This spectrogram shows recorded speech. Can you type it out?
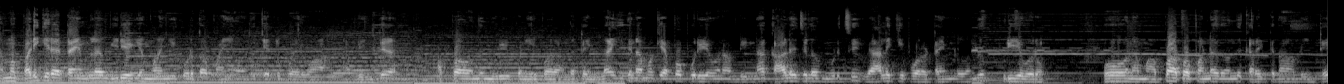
நம்ம படிக்கிற டைமில் வீடியோ கேம் வாங்கி கொடுத்தா பையன் வந்து கெட்டு போயிடுவான் அப்படின்ட்டு அப்பா வந்து முடிவு பண்ணியிருப்பார் அந்த டைமில் இது நமக்கு எப்போ புரிய வரும் அப்படின்னா காலேஜில் முடித்து வேலைக்கு போகிற டைமில் வந்து புரிய வரும். ஓ நம்ம அப்பா அப்பா பண்ணது வந்து கரெக்டு தான் அப்படின்ட்டு.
